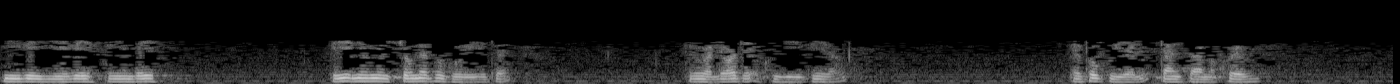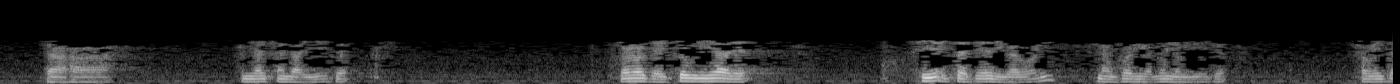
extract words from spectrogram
ဒီလေးရေလေးရှင်လေးဒီလိုမျိုးရှုံတဲ့ပုဂ္ဂိုလ်တွေအတွက်သူတို့ကတော့တဲ့အကူအညီပေးတော့ဒီပုဂ္ဂိုလ်ရဲ့တန်စာမခွဲဘူးဒါဟာအများချမ်းသာရေးအတွက်လောလောဆယ်ကျုံနေရတဲ့ဆင်းရဲအချက်တဲတွေကပေါ့လေ နောက်ဘက်ကလုံးရောက်ရေးအတွက်ဆောင်ရွက်ကြ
